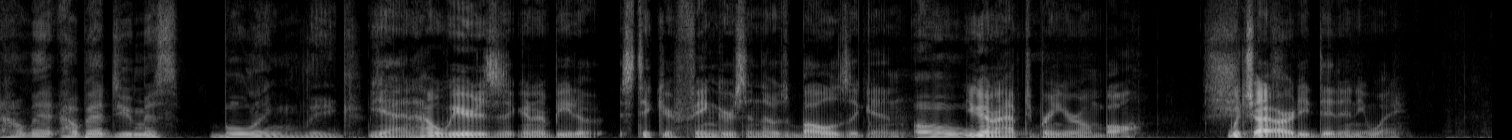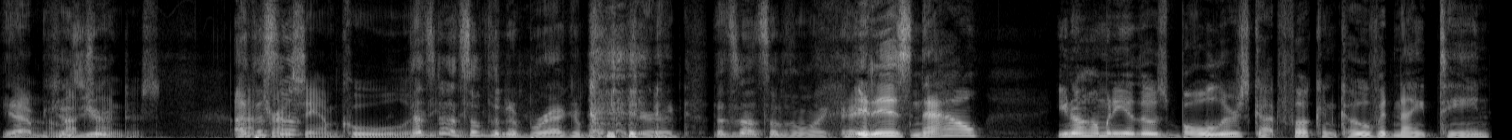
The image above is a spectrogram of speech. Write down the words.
how bad how bad do you miss bowling league? Yeah, and how weird is it gonna be to stick your fingers in those balls again? Oh, You're gonna have to bring your own ball, which. I already did anyway. yeah because You know, because I'm not you. I'm not trying not- to say I'm cool. That's not something to brag about, Jarrod. that's not something like hey. It is now. You know how many of those bowlers got fucking COVID nineteen?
